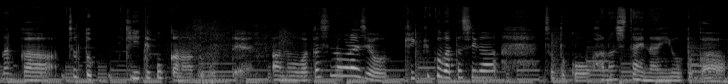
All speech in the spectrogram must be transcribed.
なんかちょっと聞いてこっかなと思ってあの私のラジオ結局私がちょっとこう話したい内容とか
